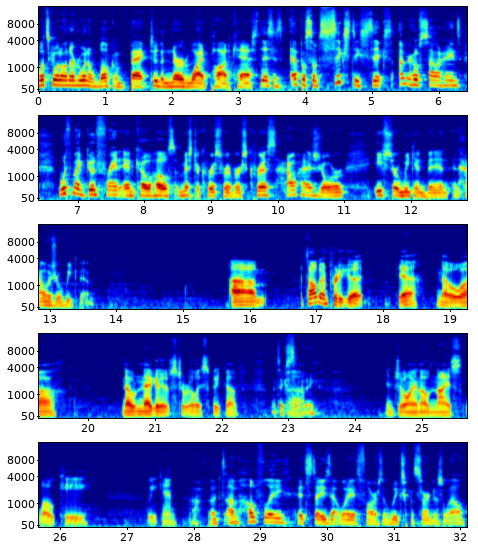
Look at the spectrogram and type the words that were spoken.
What's going on, everyone, and welcome back to the Nerd Wide Podcast. This is episode 66. I'm your host, Tyler Haynes, with my good friend and co host, Mr. Chris Rivers. Chris, how has your Easter weekend been, and how has your week been? Um, it's all been pretty good. Yeah, no, uh, no negatives to really speak of. That's exciting. Enjoying a nice low key weekend. Oh, it's, I'm hopefully it stays that way as far as the week's concerned as well.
